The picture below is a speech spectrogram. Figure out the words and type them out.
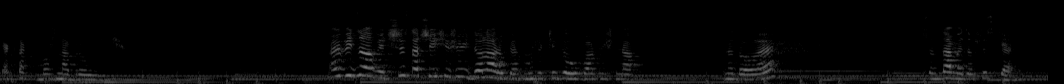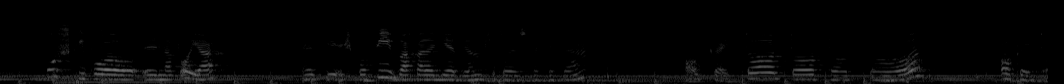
Jak tak można brudzić? Widzowie, 336 dolarów, jak możecie zauważyć na, na dole. Sprzątamy to wszystkie puszki po y, napojach. Jakieś po piwach, ale nie wiem, czy to jest takie ten. Okej, to, to, to, to. Okej, to.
